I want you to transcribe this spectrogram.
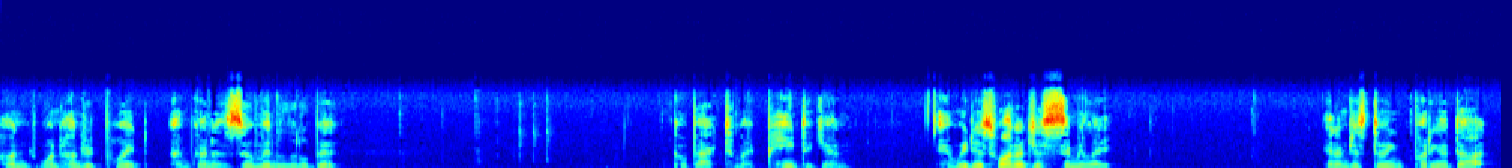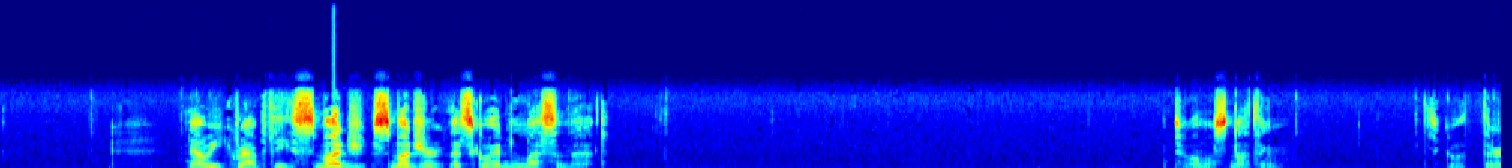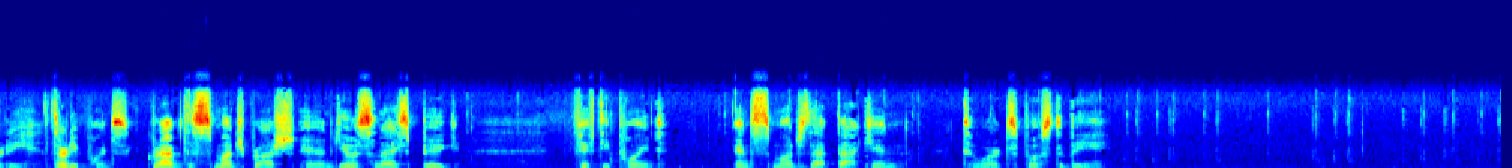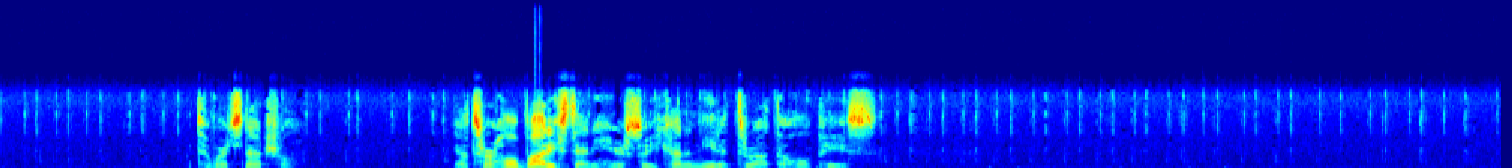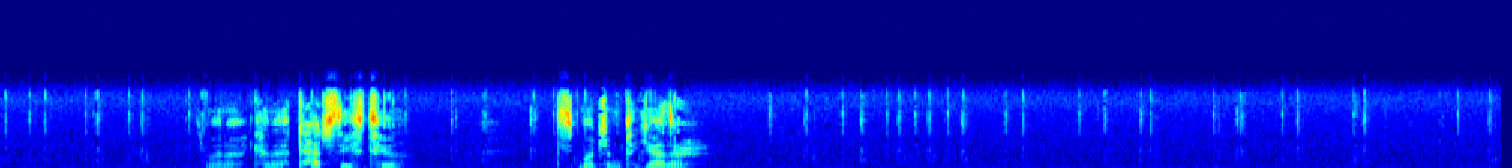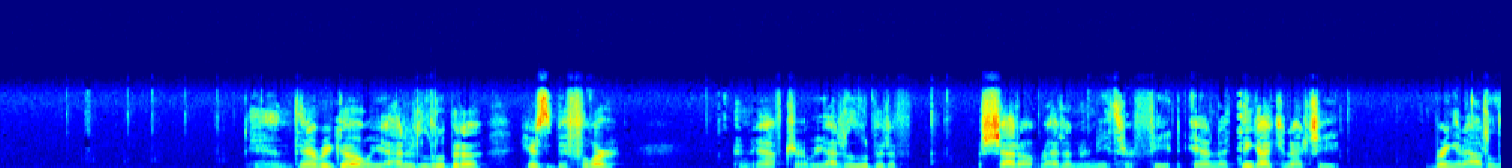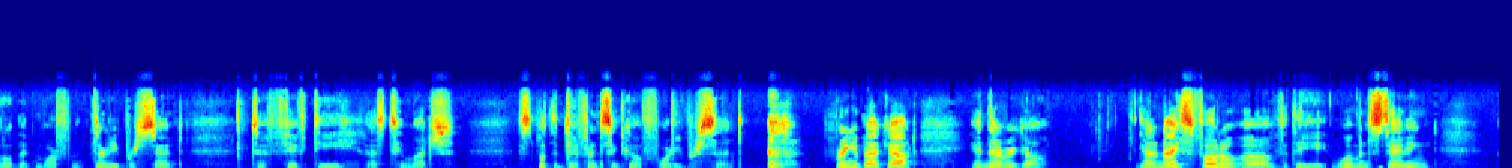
100 point. I'm going to zoom in a little bit. Go back to my paint again. And we just want to just simulate. And I'm just doing putting a dot. Now we grab the smudge smudger. Let's go ahead and lessen that. To almost nothing. Let's go 30, 30 points. Grab the smudge brush and give us a nice big 50 point and smudge that back in to where it's supposed to be. To where it's natural. Now it's her whole body standing here, so you kind of need it throughout the whole piece. You want to kind of attach these two, smudge them together. And there we go. We added a little bit of, here's the before and after. We added a little bit of shadow right underneath her feet. And I think I can actually bring it out a little bit more from 30% to 50. That's too much. Split the difference and go 40%. bring it back out, and there we go. Got a nice photo of the woman standing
